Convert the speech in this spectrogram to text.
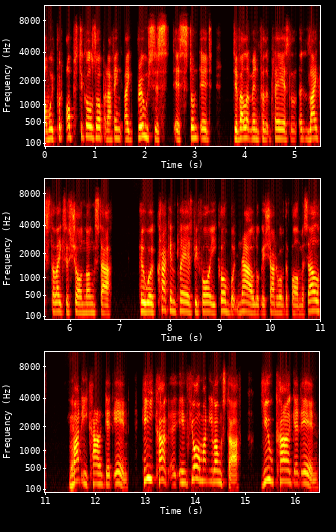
And we put obstacles up, and I think like Bruce is, is stunted development for the players uh, likes the likes of Sean Longstaff, who were cracking players before he come, but now look a shadow of the former self. Yeah. Matty can't get in. He can't. Uh, if you're Matty Longstaff, you can't get in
